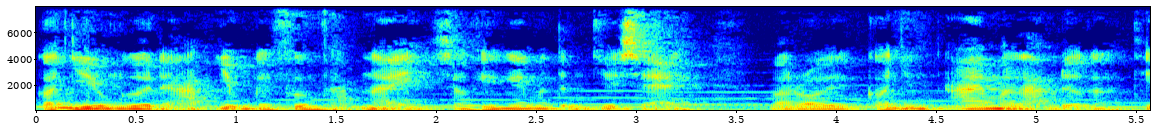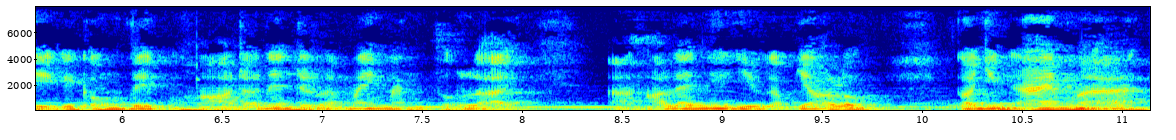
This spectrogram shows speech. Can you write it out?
có nhiều người đã áp dụng cái phương pháp này sau khi nghe mình tịnh chia sẻ. Và rồi có những ai mà làm được thì cái công việc của họ trở nên rất là may mắn thuận lợi. À, họ lên như diều gặp gió luôn. Còn những ai mà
